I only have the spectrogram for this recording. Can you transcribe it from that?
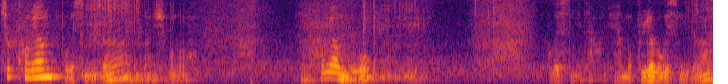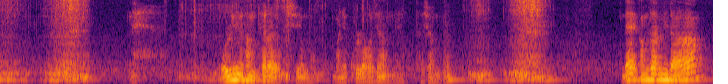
측후면 보겠습니다. 이런 식으로 네, 후면부 보겠습니다. 예, 한번 굴려 보겠습니다. 네, 올린 상태라 역시 뭐 많이 굴러가진 않네요. 다시 한번. 네, 감사합니다.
